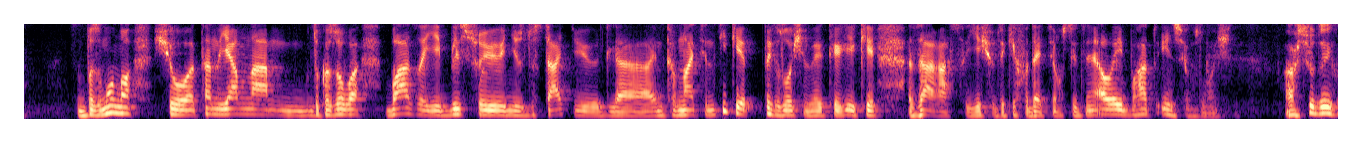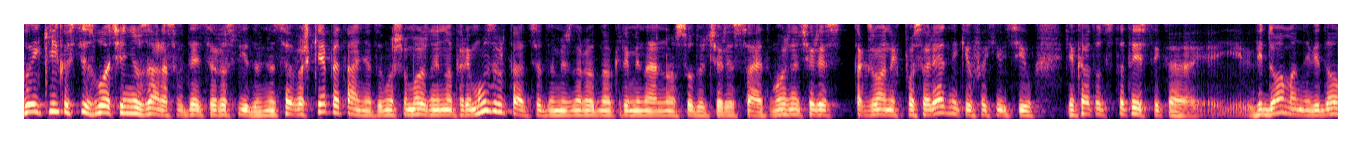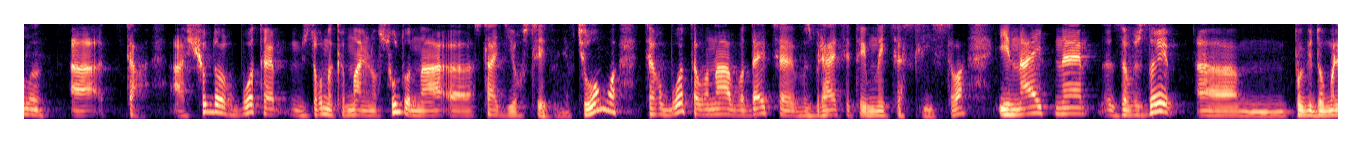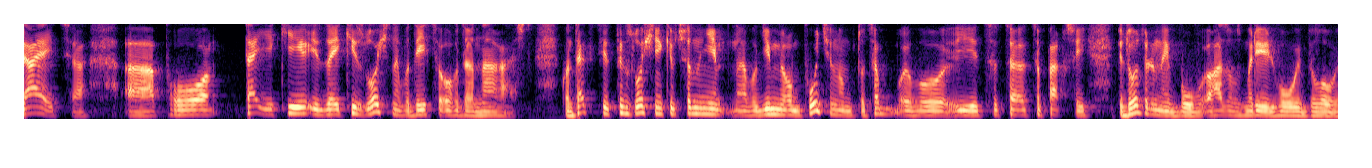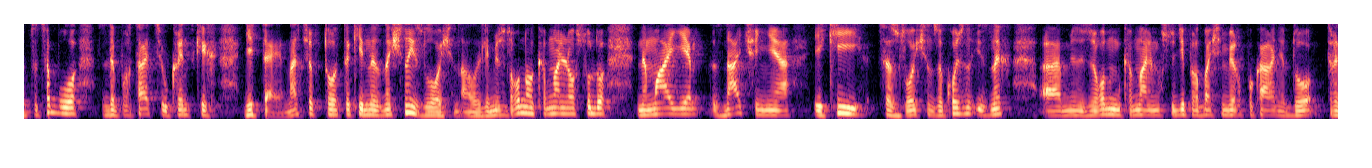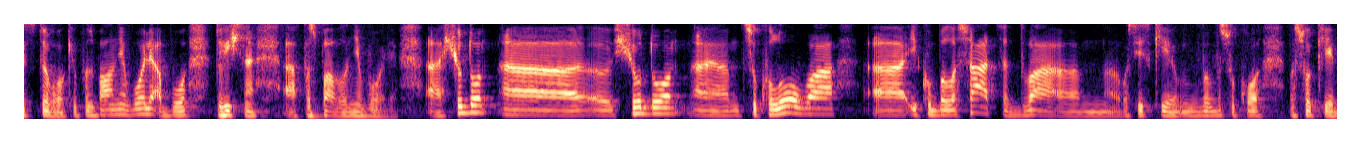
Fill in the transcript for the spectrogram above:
Безумовно, що та наявна доказова база є більшою ніж достатньою для інкримінації не тільки тих злочинів, які, які зараз є, щодо яких ведеться розслідування, але й багато інших злочинів. А щодо якої кількості злочинів зараз ведеться розслідування, це важке питання, тому що можна і напряму звертатися до міжнародного кримінального суду через сайт, можна через так званих посередників, фахівців. Яка тут статистика? Відома, невідома? А, та а щодо роботи міжнародного кримінального суду на е, стадії розслідування, в цілому ця робота вона ведеться, зберігається таємниця слідства, і навіть не завжди е, повідомляється е, про. Те, які за які злочини видається ордер на арешт в контексті тих злочинів, які вчинені е, Володимиром Путіном, то це в- і це, це, це перший підозрюваний був разом з Марією Львовою Біловою. То це було з депортації українських дітей, начебто такий незначний злочин, але для міжнародного кримінального суду немає значення, який це злочин. За кожен із них е, в міжнародному кримінальному суді передбачено міра покарання до 30 років позбавлення волі або довічне е, позбавлення волі. Е, Щодо е, щодо е, Соколова е, і Кобалаша, це два е, російські високо високі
